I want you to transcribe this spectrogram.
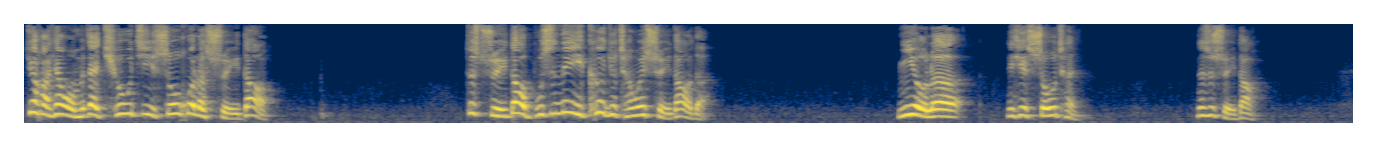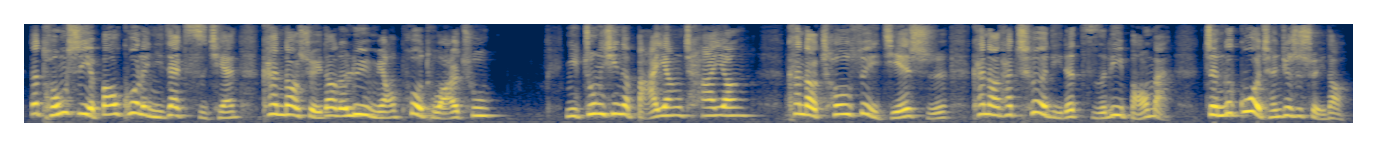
就好像我们在秋季收获了水稻，这水稻不是那一刻就成为水稻的，你有了那些收成，那是水稻。那同时也包括了你在此前看到水稻的绿苗破土而出，你衷心的拔秧插秧，看到抽穗结实，看到它彻底的籽粒饱满，整个过程就是水稻。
